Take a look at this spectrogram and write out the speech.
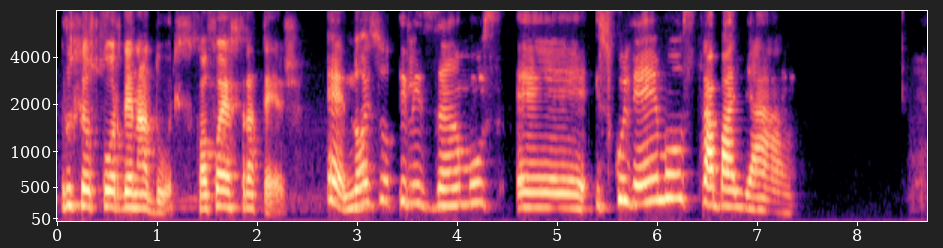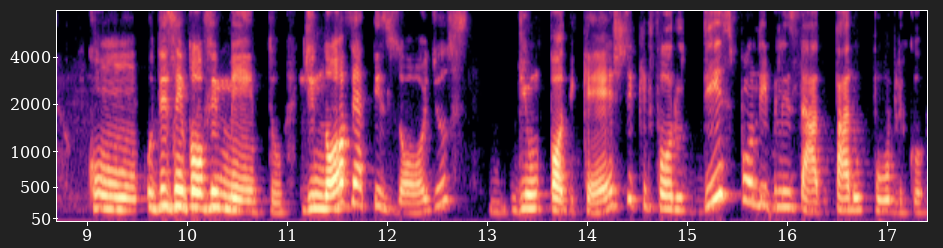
para os seus coordenadores? Qual foi a estratégia? É, nós utilizamos, é, escolhemos trabalhar com o desenvolvimento de nove episódios de um podcast que foram disponibilizados para o público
